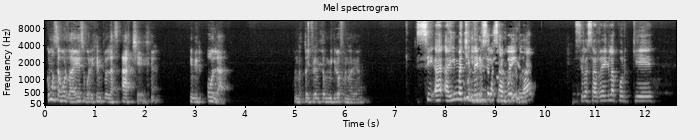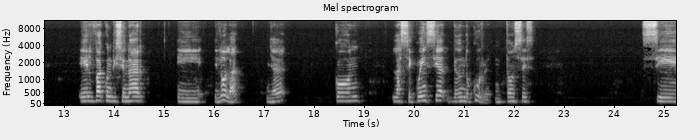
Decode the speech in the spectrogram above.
¿cómo se aborda eso? Por ejemplo, las H en el hola, cuando estoy frente a un micrófono, digamos. Sí, ahí Machine Learning se las arregla, se las arregla porque él va a condicionar eh, el hola, ¿ya? Con la secuencia de donde ocurre. Entonces, si,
